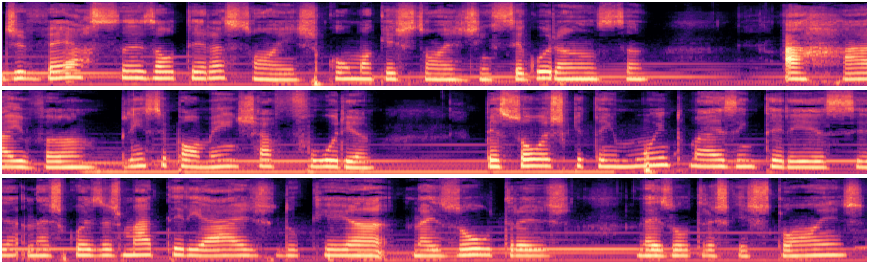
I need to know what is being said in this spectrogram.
diversas alterações, como questões de insegurança, a raiva, principalmente a fúria, pessoas que têm muito mais interesse nas coisas materiais do que nas outras nas outras questões.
